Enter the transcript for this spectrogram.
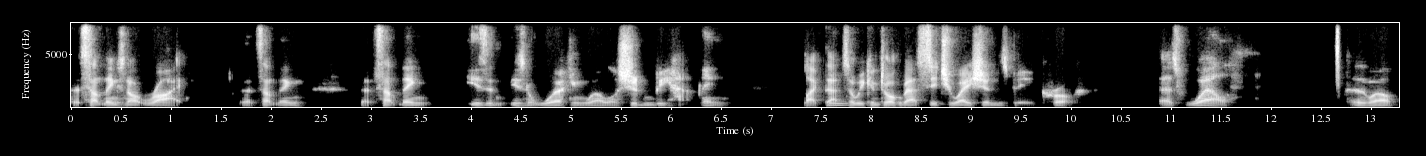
that something's not right. That something that something isn't isn't working well or shouldn't be happening like that. Mm. So we can talk about situations being crook as well. As well.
